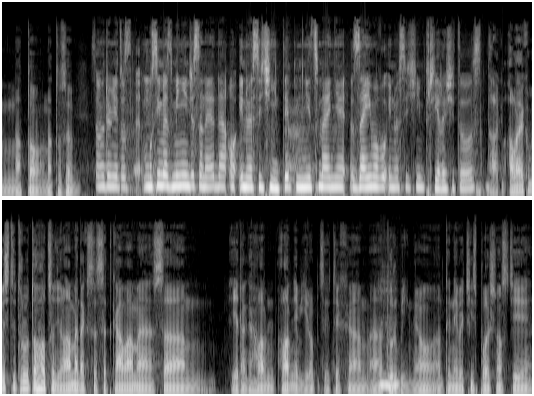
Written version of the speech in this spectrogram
na to, na to se... Samozřejmě to musíme zmínit, že se nejedná o investiční typ, nicméně zajímavou investiční příležitost. Tak, ale jako z titulu toho, co děláme, tak se setkáváme s jednak hlavně, hlavně výrobci těch mm-hmm. turbín. Jo? Ty největší společnosti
